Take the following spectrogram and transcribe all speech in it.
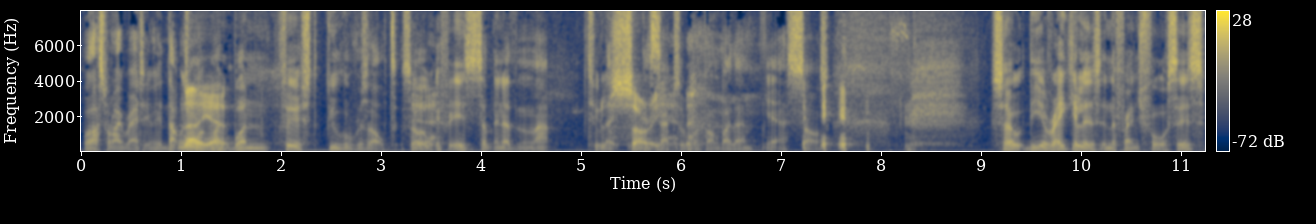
Well, that's what I read. That was No, one, yeah. one, first Google result. So Yeah. if it is something other than that, too late. Sorry. This episode have gone by then. Yeah, so the irregulars in the French forces,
